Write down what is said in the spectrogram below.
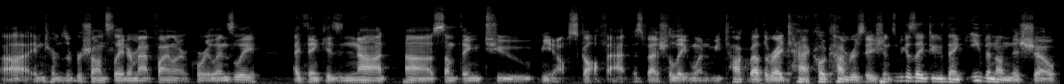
uh, in terms of Rashawn Slater, Matt Feiler, and Corey Linsley, I think is not uh, something to you know scoff at, especially when we talk about the right tackle conversations. Because I do think even on this show,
